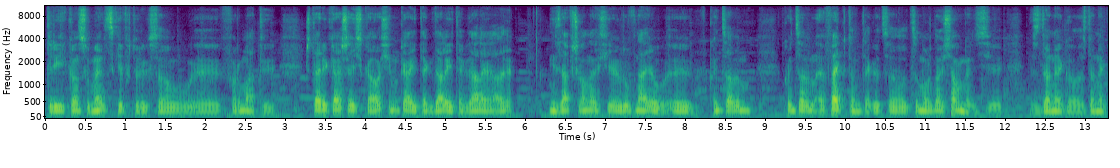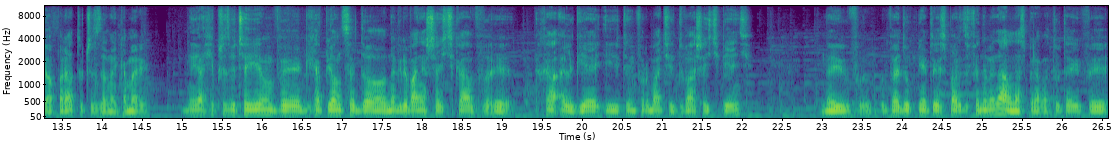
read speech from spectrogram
triki konsumenckie, w których są e, formaty 4K, 6K, 8K i tak dalej, i tak dalej, ale nie zawsze one się równają y, w końcowym, końcowym efektom tego, co, co można osiągnąć y, z danego, z danego aparatu czy z danej kamery. No ja się przyzwyczaiłem w GH5 do nagrywania 6K w y, HLG i tym formacie 265. No i w, według mnie to jest bardzo fenomenalna sprawa. Tutaj w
